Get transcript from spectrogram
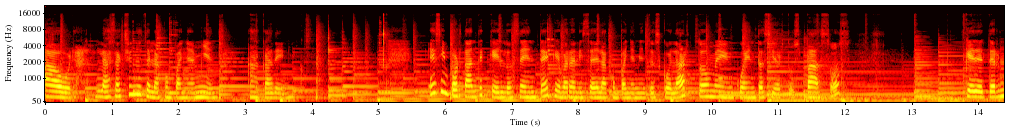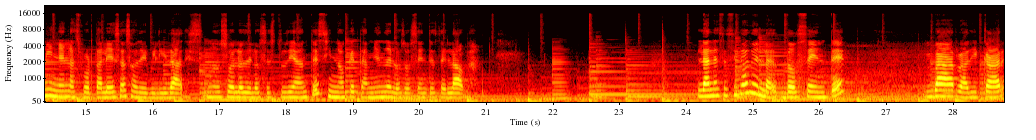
Ahora, las acciones del acompañamiento académico. Es importante que el docente que va a realizar el acompañamiento escolar tome en cuenta ciertos pasos que determinen las fortalezas o debilidades, no solo de los estudiantes, sino que también de los docentes del aula. La necesidad del docente va a radicar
